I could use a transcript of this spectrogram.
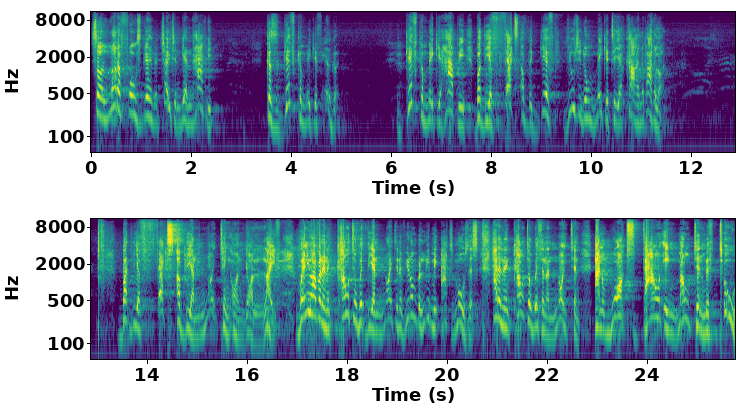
So a lot of folks get into church and getting happy because gift can make you feel good. Gift can make you happy, but the effects of the gift usually don't make it to your car in the parking lot. But the effects of the anointing on your life, when you have an encounter with the anointing, if you don't believe me, ask Moses, had an encounter with an anointing and walks down a mountain with two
